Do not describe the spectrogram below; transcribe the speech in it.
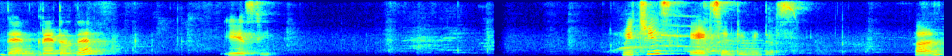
Then greater than AC which is 8 centimeters. And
